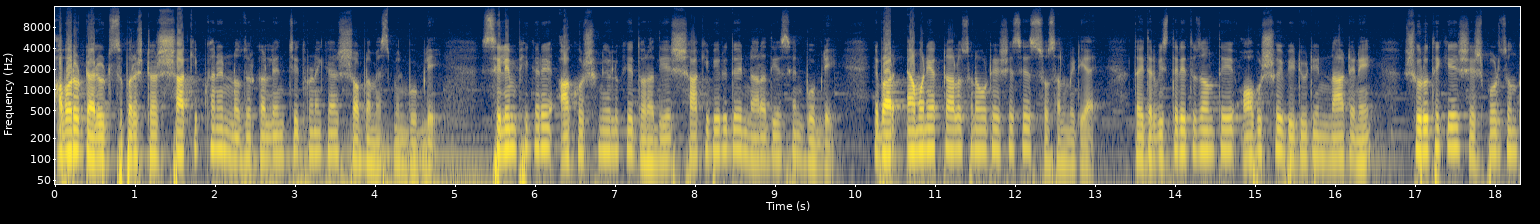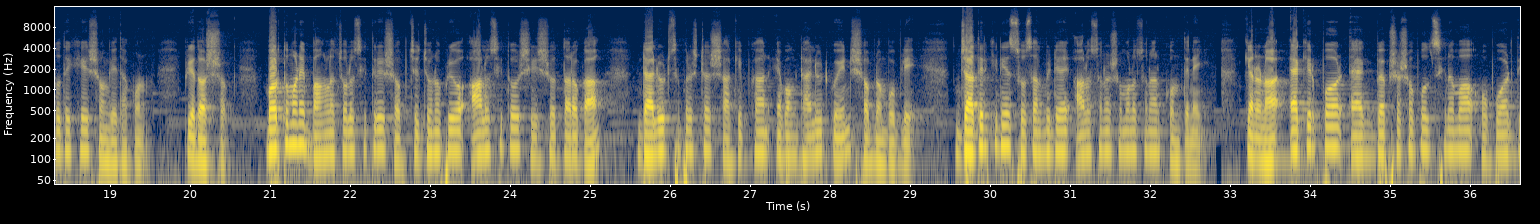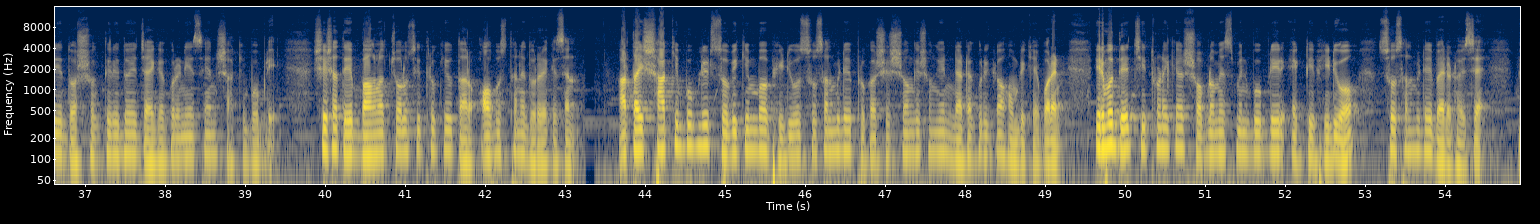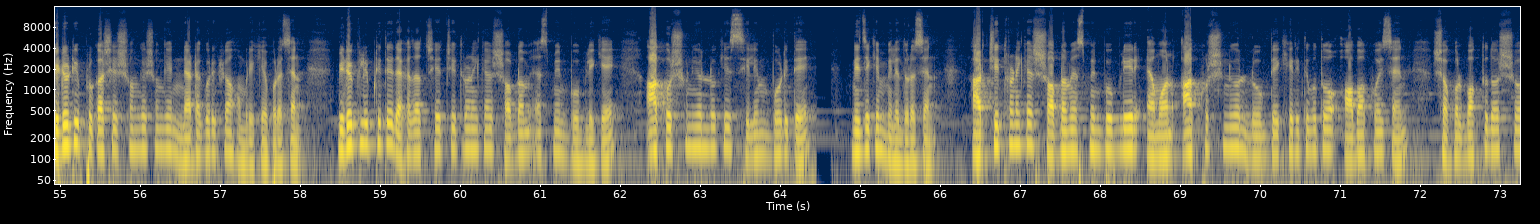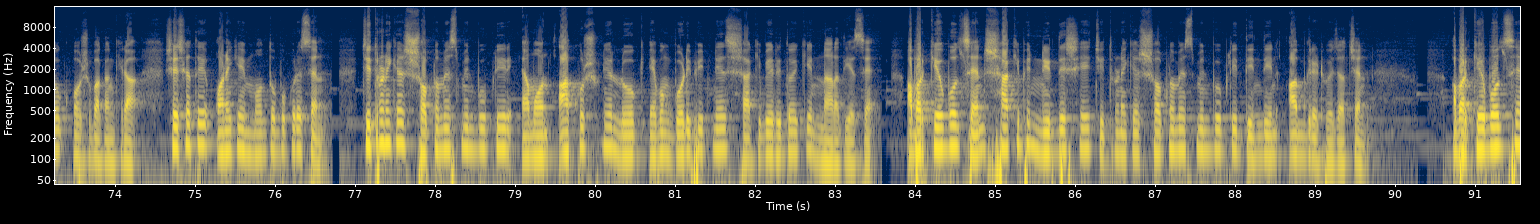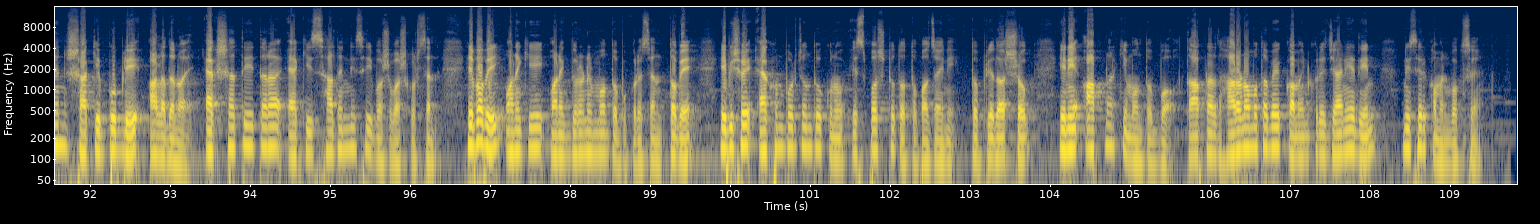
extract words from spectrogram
আবারও Tollywood superstar Shakib খানের নজর কাড়লেন চিত্রনায়িকা শবনম ইয়াসমিন বুবলি। সিলিম ফিগারে আকর্ষণীয় লোকে ধরা দিয়ে শাকিবের হৃদয়ে নাড়া দিয়েছেন বুবলি। এবার এমনই একটা আলোচনা উঠে এসেছে সোশ্যাল মিডিয়ায়। তাই তার বিস্তারিত জানতে অবশ্যই ভিডিওটি না টেনে শুরু থেকে শেষ পর্যন্ত দেখে সঙ্গে থাকুন। প্রিয় দর্শক বর্তমানে বাংলা চলচ্চিত্রের সবচেয়ে জনপ্রিয় আলোচিত শীর্ষ তারকা ডালিউড সুপারস্টার শাকিব খান এবং ডালিউড কুইন শবনম বুবলি। যাদেরকে নিয়ে সোশ্যাল মিডিয়ায় আলোচনা সমালোচনার কমতে নেই। কেননা, একের পর এক ব্যবসা সফল সিনেমা উপহার দিয়ে দর্শকদের হৃদয়ে জায়গা করে নিয়েছেন শাকিব বুবলি। সে সাথে বাংলা চলচ্চিত্রকেও তার অবস্থানে ধরে রেখেছেন। আর তাই সাকিব বুবলির ছবি কিংবা ভিডিও সোশ্যাল মিডিয়ায় প্রকাশের সঙ্গে সঙ্গে নেটাগরিকরা হুমড়ি খেয়ে পড়েন। এর মধ্যে চিত্রনায়িকা শবনম ইয়াসমিন বুবলির একটি ভিডিও সোশ্যাল মিডিয়ায় ভাইরাল হয়েছে। ভিডিওটি প্রকাশের সঙ্গে সঙ্গে নেটাগরিকরা হুমড়ি খেয়ে পড়েছেন। ভিডিও ক্লিপটিতে দেখা যাচ্ছে চিত্রনায়িকা শবনম ইয়াসমিন বুবলিকে আকর্ষণীয় লোকে সিলিম বডিতে নিজেকে মেলে ধরেছেন। আর চিত্রনায়িকা শবনম ইয়াসমিন বুবলির এমন আকর্ষণীয় লোক দেখে রীতিমতো অবাক হয়েছেন সকল ভক্তদর্শক ও শুভাকাঙ্ক্ষীরা। সে সাথে অনেকেই মন্তব্য করেছেন চিত্রনায়িকা শবনম ইয়াসমিন বুবলির এমন আকর্ষণীয় লোক এবং বডি ফিটনেস সাকিবের হৃদয়কে নাড়া দিয়েছে। আবার কেউ বলছেন, সাকিবের নির্দেশে চিত্রনায়িকা শবনম ইয়াসমিন বুবলি দিন দিন আপগ্রেড হয়ে যাচ্ছেন। আবার কেউ বলছেন, সাকিব, বুবলি আলাদা নয়। একসাথেই তারা একই ছাদের নিচেই বসবাস করছেন। এভাবেই অনেকেই অনেক ধরনের মন্তব্য করেছেন। তবে এ বিষয়ে এখন পর্যন্ত কোনো স্পষ্ট তথ্য পাওয়া যায়নি। তো প্রিয় দর্শক, এ নিয়ে আপনার কি মন্তব্য? তা আপনার ধারণা মোতাবেক কমেন্ট করে জানিয়ে দিন নিচের কমেন্ট বক্সে।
